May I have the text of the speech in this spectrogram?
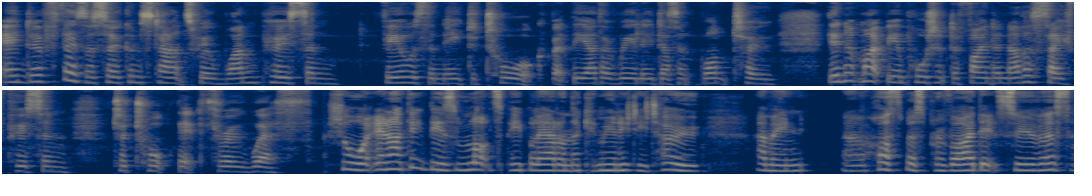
And if there's a circumstance where one person feels the need to talk, but the other really doesn't want to, then it might be important to find another safe person to talk that through with. Sure, and I think there's lots of people out in the community too. I mean, uh, hospice provide that service,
